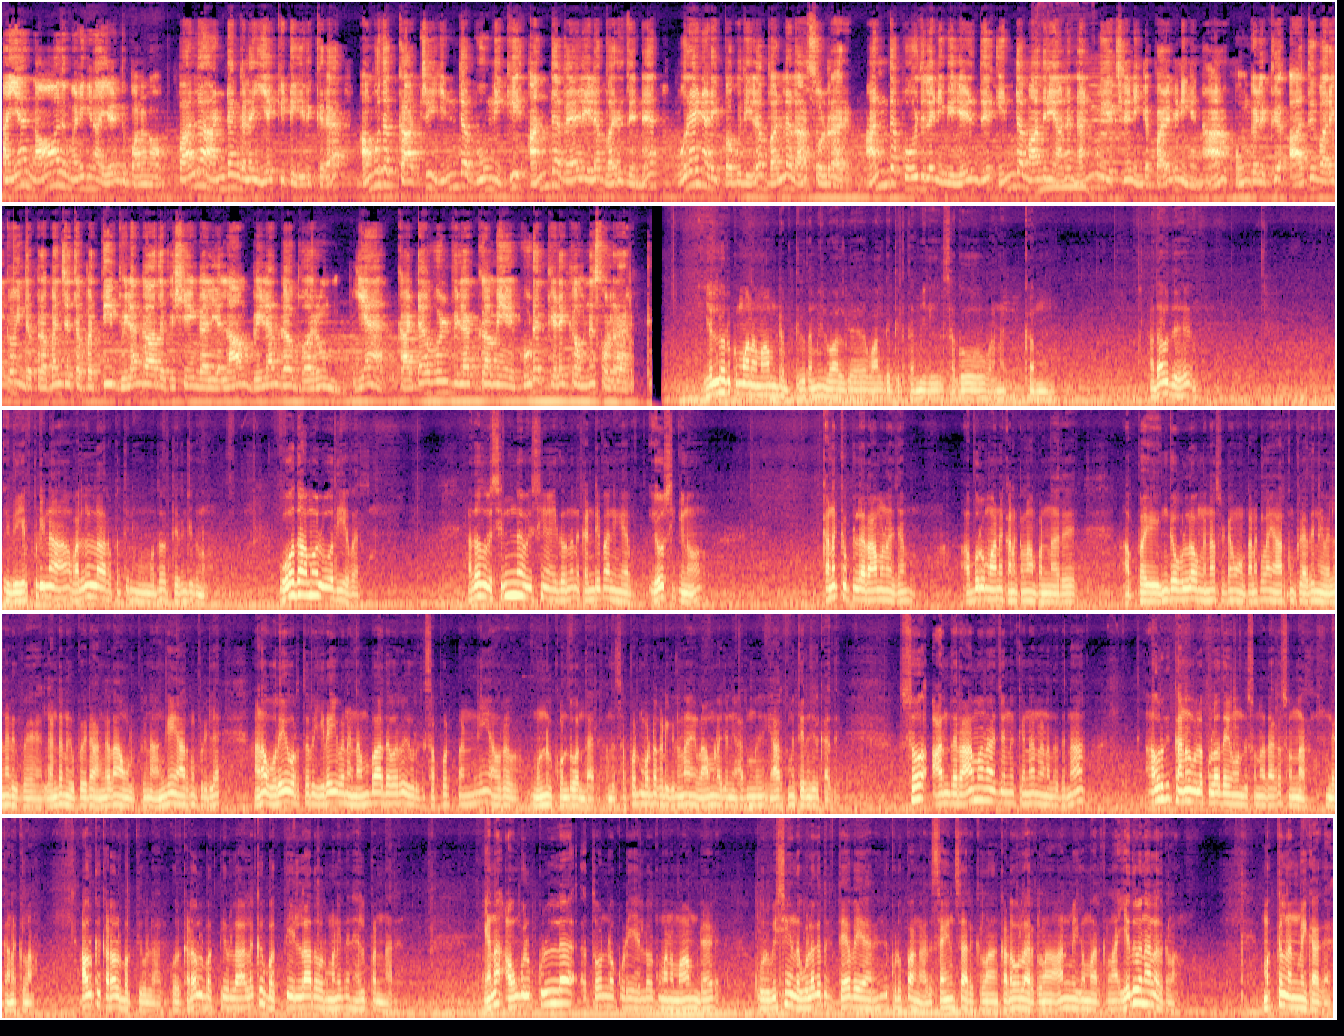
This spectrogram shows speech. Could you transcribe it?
நான் ஏன் நாலு மணிக்கு நான் எழுந்து பண்ணணும்? பல அண்டங்களை இயக்கிட்டு இருக்கிற அமுத காற்று இந்த பூமிக்கு அந்த வேலையில வருதுன்னு உரைநடை பகுதியில வள்ளலார் சொல்றாரு. அந்த பொழுதுல நீங்க எழுந்து இந்த மாதிரியான நன்முயற்சியில நீங்க பழகுனீங்கன்னா உங்களுக்கு அது வரைக்கும் இந்த பிரபஞ்சத்தை பத்தி விளங்காத விஷயங்கள் எல்லாம் விளங்க வரும். ஏன்? கடவுள் விளக்கமே கூட கிடைக்கும்னு சொல்றாரு. எல்லோருக்குமான மாமன்றம் திருத்தமிழ் வாழ்க வாழ்க திருத்தமிழ் சகோ வணக்கம். அதாவது இது எப்படின்னா வள்ளலாரை பற்றி நீங்கள் முதல்ல தெரிஞ்சுக்கணும். ஓதாமல் ஓதியவர். அதாவது ஒரு சின்ன விஷயம் இது வந்து கண்டிப்பாக நீங்கள் யோசிக்கணும். கணக்கு பிள்ளை ராமனுஜம் அபூர்வமான கணக்கெல்லாம் பண்ணார். அப்போ இங்கே உள்ளவங்க என்ன சொல்லிட்டாங்க உங்கள் கணக்கெல்லாம் யாருக்கும் புரியாது. நீ வெளிநாட்டுக்கு போய் லண்டனுக்கு போயிட்டு அங்கே தான் அவங்களுக்கு புரியணும் அங்கேயும் யாருக்கும் புரியல. ஆனால் ஒரே ஒருத்தர் இறைவனை நம்பாதவர் இவருக்கு சப்போர்ட் பண்ணி அவரை முன்னுக்கு கொண்டு வந்தார். அந்த சப்போர்ட் மட்டும் கிடைக்கலன்னா ராமராஜன் யாருன்னு யாருக்குமே தெரிஞ்சிருக்காது. ஸோ அந்த ராமராஜனுக்கு என்ன நடந்ததுன்னா அவருக்கு கனவுல குலதெய்வம் வந்து சொன்னதாக சொன்னார் இந்த கணக்கெலாம் அவருக்கு கடவுள் பக்தி உள்ள ஆள் ஒரு கடவுள் பக்தி உள்ள ஆளுக்கு பக்தி இல்லாத ஒரு மனிதன் ஹெல்ப் பண்ணார். ஏன்னா அவங்களுக்குள்ள தோன்றக்கூடிய எல்லோருக்குமான மாம் டேட் ஒரு விஷயம் இந்த உலகத்துக்கு தேவையாக இருந்து கொடுப்பாங்க. அது சயின்ஸாக இருக்கலாம் கடவுளாக இருக்கலாம் ஆன்மீகமாக இருக்கலாம் எது வேணாலும் இருக்கலாம். மக்கள் நன்மைக்காக.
